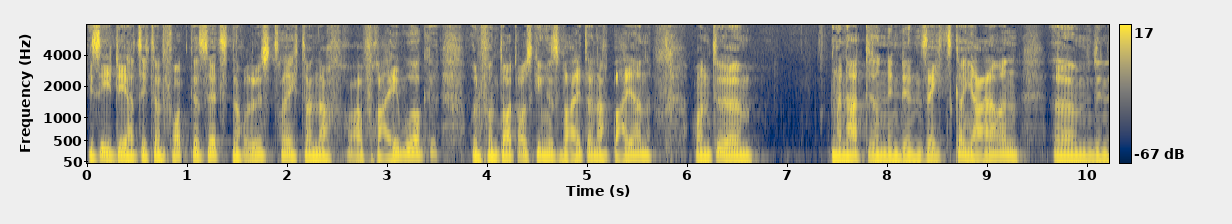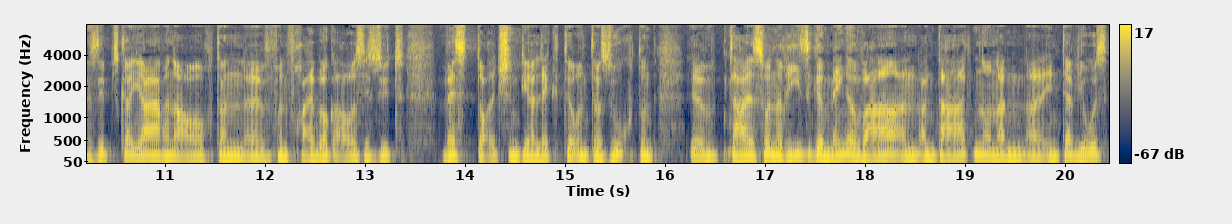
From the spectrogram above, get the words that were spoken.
diese Idee hat sich dann fortgesetzt nach Österreich, dann nach Freiburg und von dort aus ging es weiter nach Bayern. Und ähm, man hat dann in den 60er Jahren, ähm, in den 70er Jahren auch dann äh, von Freiburg aus die südwestdeutschen Dialekte untersucht. Und äh, da es so eine riesige Menge war an, an Daten und an, an Interviews,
